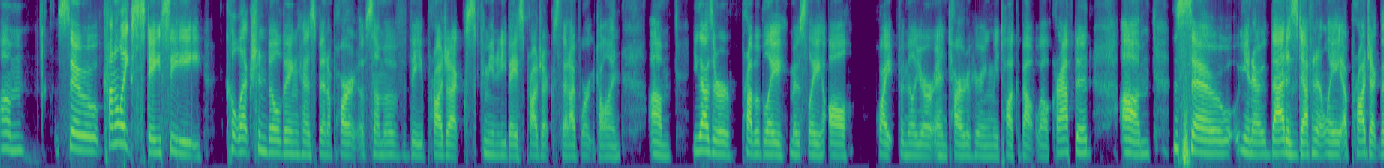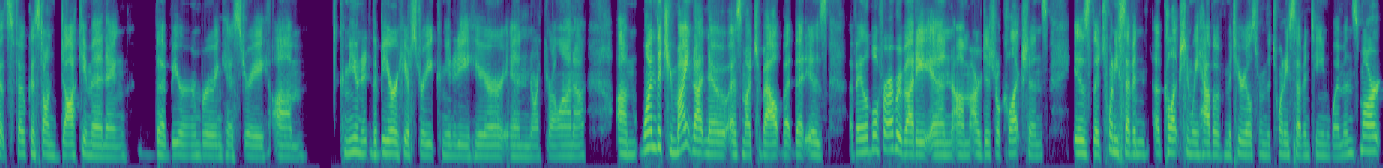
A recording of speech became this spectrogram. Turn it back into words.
Um, so kind of like Stacy, collection building has been a part of some of the projects, community-based projects that I've worked on. Um, you guys are probably mostly all quite familiar and tired of hearing me talk about well crafted. Um, so, you know, that is definitely a project that's focused on documenting the beer and brewing history um, community, the beer history community here in North Carolina. Um, one that you might not know as much about, but that is available for everybody in um, our digital collections is the 27 uh, collection we have of materials from the 2017 Women's March,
